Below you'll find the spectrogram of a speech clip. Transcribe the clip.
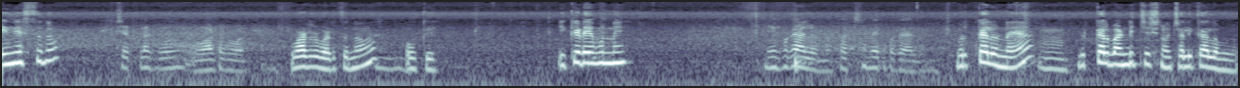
ఏం చేస్తున్నావు? చెట్లకు వాటర్ వాటర్ వాటర్ పడుతున్నావా ఓకే ఇక్కడ ఏమున్నాయి మిరపకాయలు ఉన్నాయి. పచ్చి మిరపకాయలు ఉన్నాయి. మిరపకాయలు ఉన్నాయా మిరపకాయలు పండించేసినావు చలికాలంలో.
